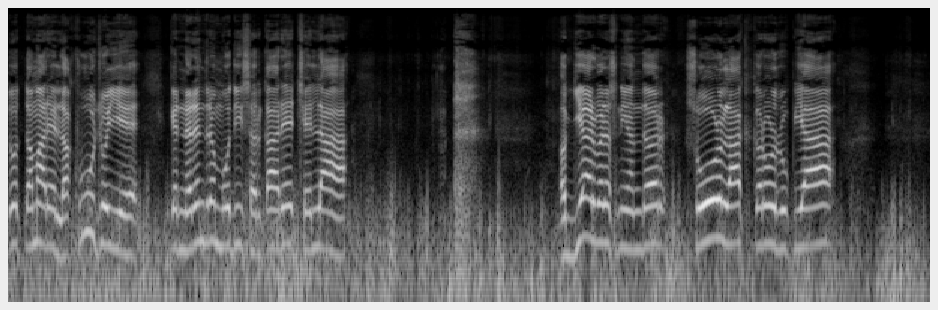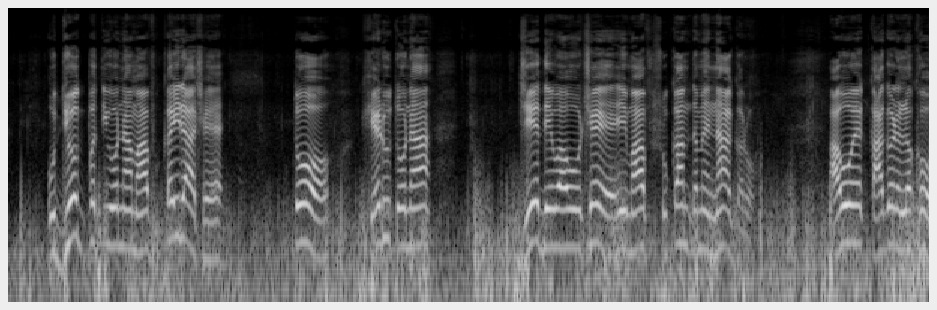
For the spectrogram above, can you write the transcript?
તો તમારે લખવું જોઈએ કે નરેન્દ્ર મોદી સરકારે છેલ્લા અગિયાર વર્ષની અંદર સોળ લાખ કરોડ રૂપિયા ઉદ્યોગપતિઓના માફ કર્યા છે, તો ખેડૂતોના જે દેવાઓ છે એ માફ શું કામ તમે ના કરો. આવો એક કાગળ લખો.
